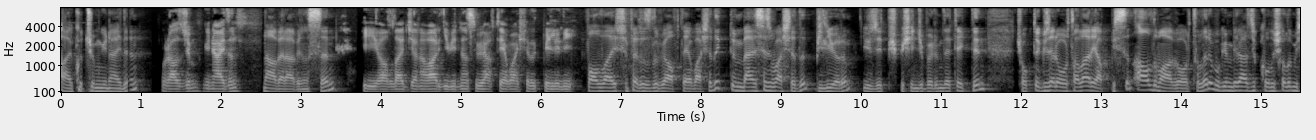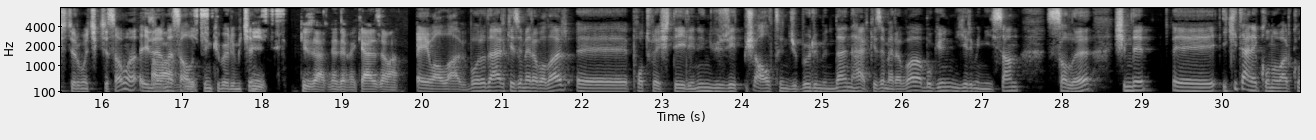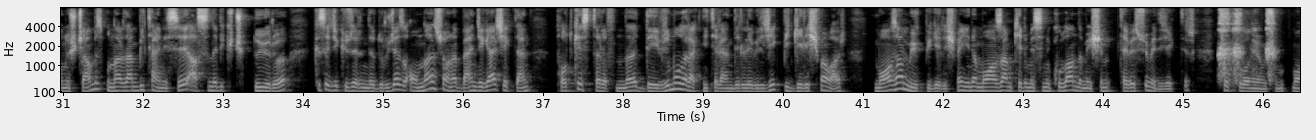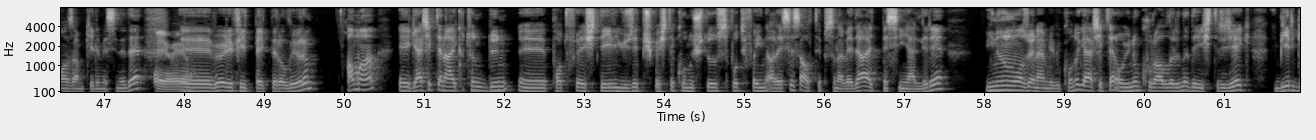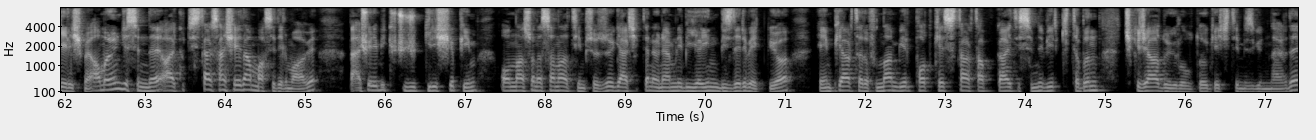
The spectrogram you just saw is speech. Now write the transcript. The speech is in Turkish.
Aykut'cum günaydın. Muraz'cığım günaydın. Ne haber abi nasılsın? İyi vallahi canavar gibi nasıl bir haftaya başladık belli değil. Vallahi süper hızlı bir haftaya başladık. Dün bensiz başladın biliyorum. 175. bölümde tektin. Çok da güzel ortalar yapmışsın. Aldım abi ortaları. Bugün birazcık konuşalım istiyorum açıkçası ama ellerine Aa, sağlık mis, dünkü bölüm için. Mis. Güzel ne demek her zaman. Eyvallah abi. Bu arada herkese merhabalar. E, Podfresh Daily'nin 176. bölümünden herkese merhaba. Bugün 20 Nisan Salı. Şimdi e, iki tane konu var konuşacağımız. Bunlardan bir tanesi aslında bir küçük duyuru. Kısacık üzerinde duracağız. Ondan sonra bence gerçekten podcast tarafında devrim olarak nitelendirilebilecek bir gelişme var. Muazzam büyük bir gelişme. Yine muazzam kelimesini kullandım. Eşim tebessüm edecektir. Çok kullanıyormuşum muazzam kelimesini de. Eyvah. Ee, böyle feedbackler alıyorum. Ama e, gerçekten Aykut'un dün e, Podfresh Daily 175'te konuştuğu Spotify'ın RSS altyapısına veda etme sinyalleri inanılmaz önemli bir konu. Gerçekten oyunun kurallarını değiştirecek bir gelişme. Ama öncesinde Aykut istersen şeyden bahsedelim abi. Ben şöyle bir küçücük giriş yapayım. Ondan sonra sana atayım sözü. Gerçekten önemli bir yayın bizleri bekliyor. NPR tarafından bir Podcast Startup Guide isimli bir kitabın çıkacağı duyuruldu geçtiğimiz günlerde.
